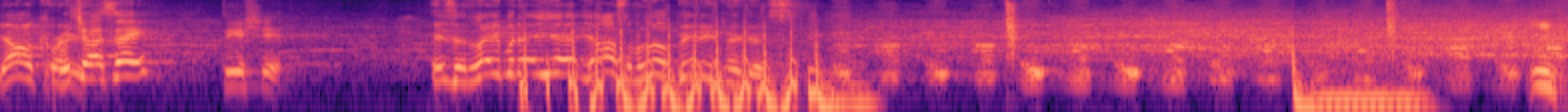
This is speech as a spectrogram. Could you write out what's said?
Y'all crazy. What y'all say? Do your shit. Is it Labor Day yet? Y'all some little bitty niggas. Mm.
